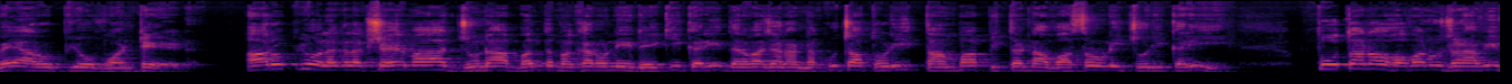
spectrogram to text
બે આરોપીઓ વોન્ટેડ આરોપીઓ અલગ અલગ શહેરમાં જૂના બંધ મકાનોની રેકી કરી, દરવાજાના નકુચા તોડી, તાંબા પિત્તળના વાસણોની ચોરી કરી. પોતાનો હોવાનું જણાવી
